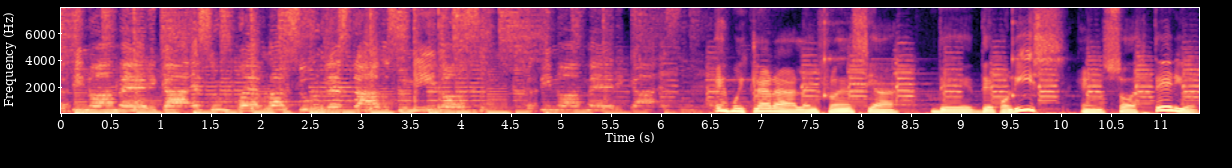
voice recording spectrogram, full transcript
Latinoamérica es un pueblo al sur de Estados Unidos. Latinoamérica es, es muy clara la influencia de The Police en Soda Stereo.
